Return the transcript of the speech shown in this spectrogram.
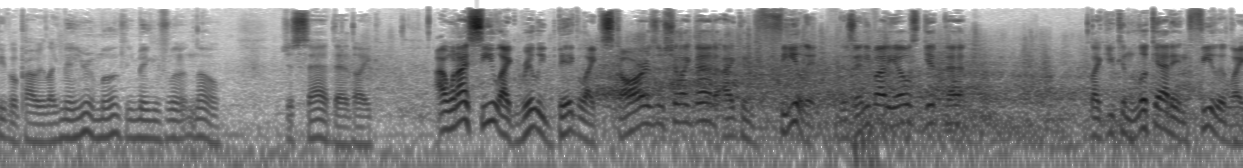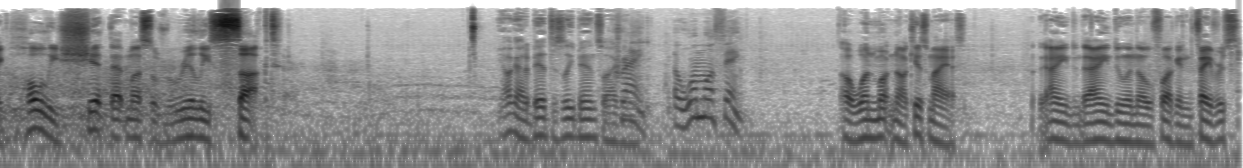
People are probably like, "Man, you're a monster. You making fun of." No, just sad that like, I when I see like really big like scars and shit like that, I can feel it. Does anybody else get that? Like you can look at it and feel it. Like, holy shit, that must have really sucked. Y'all got a bed to sleep in, so I can. Crane, uh, one more thing. Oh, one more. No, kiss my ass. I ain't. I ain't doing no fucking favors.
